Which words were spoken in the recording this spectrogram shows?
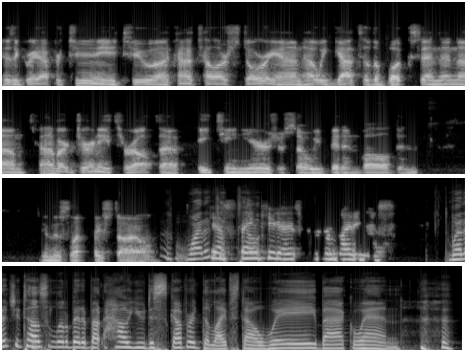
it was a great opportunity to uh, kind of tell our story on how we got to the books, and then um, kind of our journey throughout the 18 years or so we've been involved in in this lifestyle. Why don't yes, you tell, thank you guys for inviting us. Why don't you tell us a little bit about how you discovered the lifestyle way back when?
